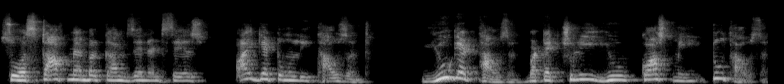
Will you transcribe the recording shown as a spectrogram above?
So a staff member comes in and says, I get only 1,000. You get 1,000, but actually you cost me 2,000.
